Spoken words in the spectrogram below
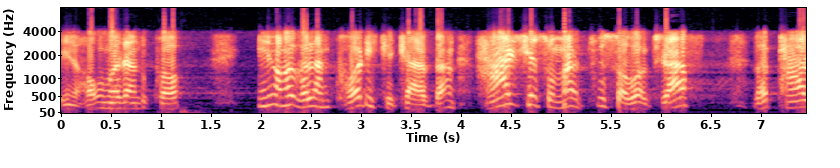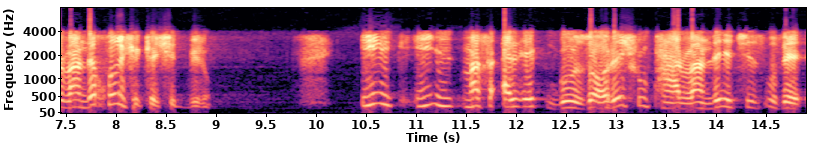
اینها اومدن تو کار. اینها اولا کاری که کردن هر کس اومد تو ساواک رفت و پرونده خودش کشید بیرون. این این مسئله گزارش رو پرونده چیز بوده.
